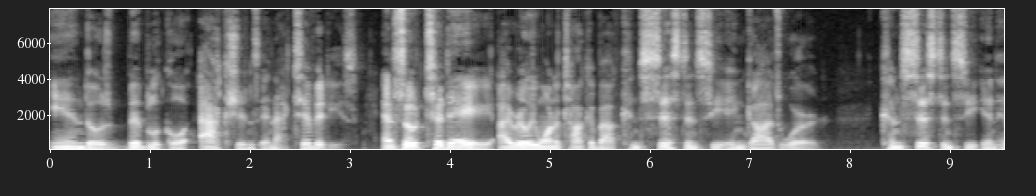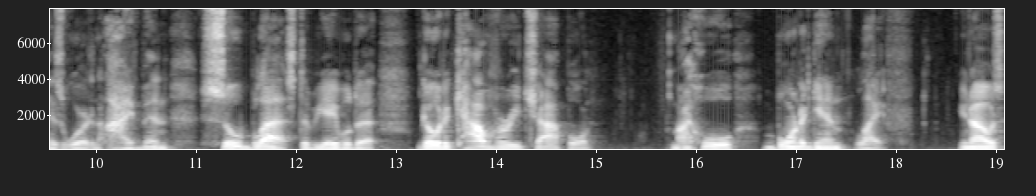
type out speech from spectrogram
in those biblical actions and activities. And so today, I really want to talk about consistency in God's Word, consistency in His Word. And I've been so blessed to be able to go to Calvary Chapel my whole born again life you know, I was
